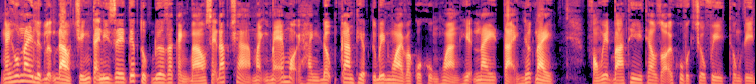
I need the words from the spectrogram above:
Ngày hôm nay, lực lượng đảo chính tại Niger tiếp tục đưa ra cảnh báo sẽ đáp trả mạnh mẽ mọi hành động can thiệp từ bên ngoài vào cuộc khủng hoảng hiện nay tại nước này. Phóng viên Bá Thi theo dõi khu vực châu Phi thông tin.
